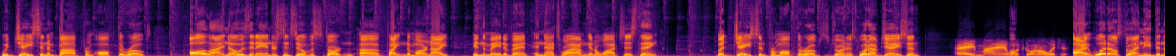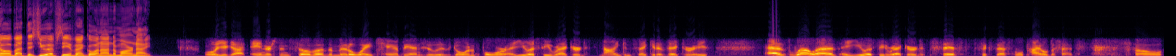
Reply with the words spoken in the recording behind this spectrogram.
with Jason and Bob from Off the Ropes. All I know is that Anderson Silva's starting uh, fighting tomorrow night in the main event, and that's why I'm going to watch this thing. But Jason from Off the Ropes is joining us. What up, Jason? Hey, man. What's going on with you? All right, what else do I need to know about this UFC event going on tomorrow night? Well, you got Anderson Silva, the middleweight champion, who is going for a UFC record nine consecutive victories, as well as a UFC record fifth successful title defense. So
